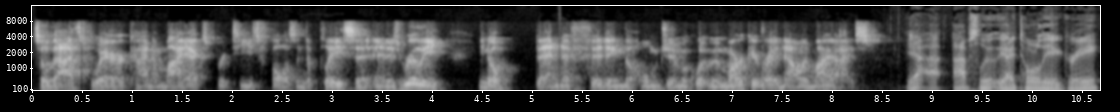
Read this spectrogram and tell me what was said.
So that's where kind of my expertise falls into place and, and is really, you know, benefiting the home gym equipment market right now in my eyes. Yeah, absolutely. I totally agree.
